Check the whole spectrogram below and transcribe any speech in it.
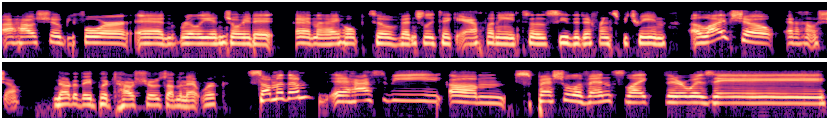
a house show before and really enjoyed it. And I hope to eventually take Anthony to see the difference between a live show and a house show. Now, do they put house shows on the network? Some of them, it has to be um, special events. Like there was a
